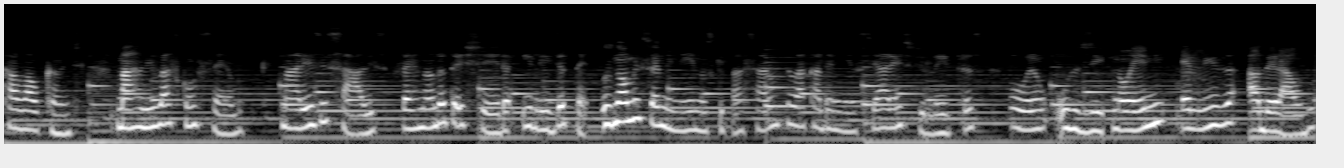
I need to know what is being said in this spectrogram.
Cavalcante, Marli Vasconcelos, Marise Salles, Fernanda Teixeira e Lídia Té. Os nomes femininos que passaram pela Academia Cearense de Letras foram os de Noemi Elisa Alderaldo,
